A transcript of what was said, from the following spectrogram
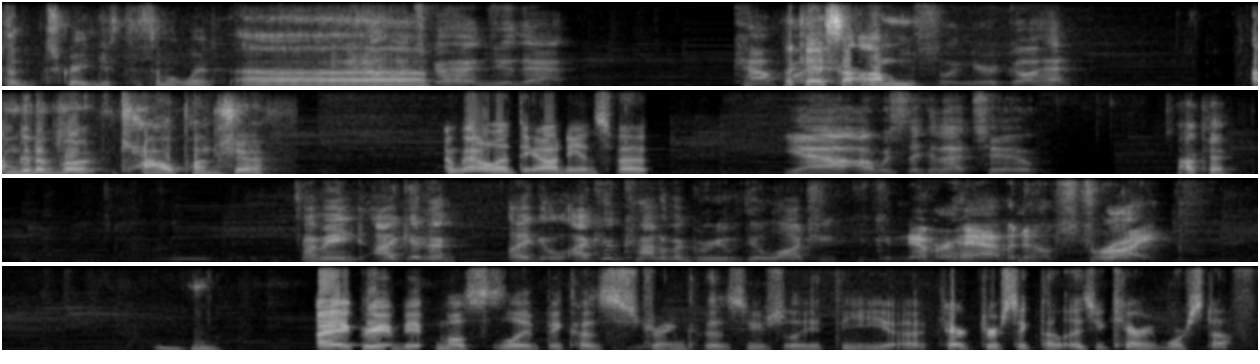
the screen just did something weird. you know, Uh, let's go ahead and do that. Cow okay, so I'm- Slinger, go ahead. I'm gonna vote Cow Puncher. I'm gonna let the audience vote. Yeah, I was thinking that too. Okay. I mean, I can, uh, I can, I can kind of agree with your logic. You can never have enough strength. I agree, mostly because strength is usually the uh, characteristic that lets you carry more stuff.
